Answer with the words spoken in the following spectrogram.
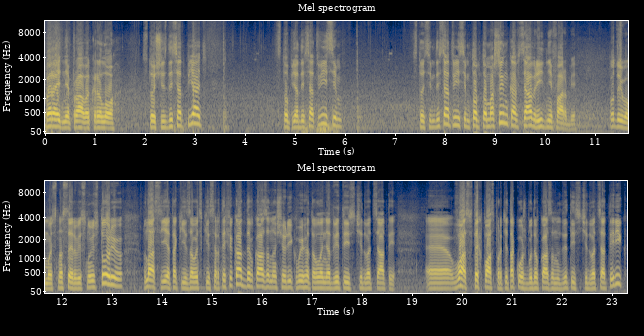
переднє праве крило 165, 158, 178, тобто машинка вся в рідній фарбі. Подивимось на сервісну історію. В нас є такий заводський сертифікат, де вказано, що рік виготовлення 2020. Е, У вас в техпаспорті також буде вказано 2020 рік.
